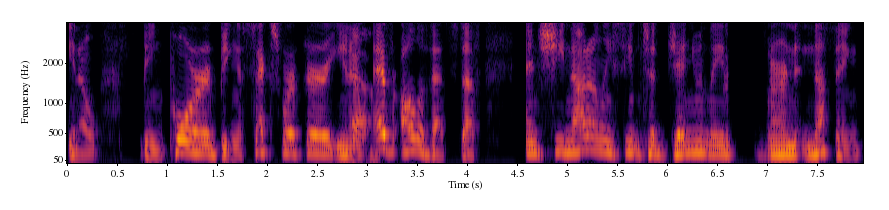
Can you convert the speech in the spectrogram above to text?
you know being poor being a sex worker you know ev- all of that stuff. And she not only seemed to genuinely learn nothing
